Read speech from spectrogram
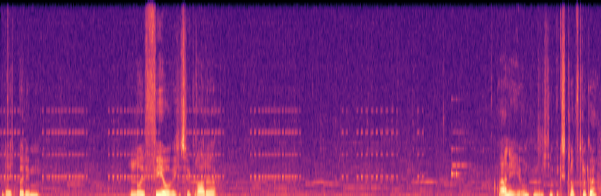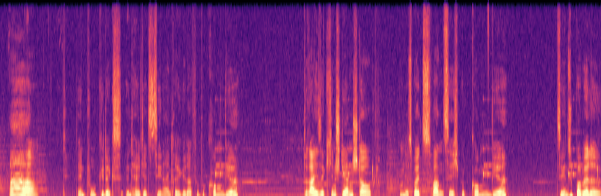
Vielleicht bei dem Leufeo, welches wir gerade Ah, ne, hier unten, wenn ich den X-Knopf drücke. Ah! Dein Pokédex enthält jetzt 10 Einträge. Dafür bekommen wir drei Säckchen Sternenstaub. Und jetzt bei 20 bekommen wir 10 Superbälle.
